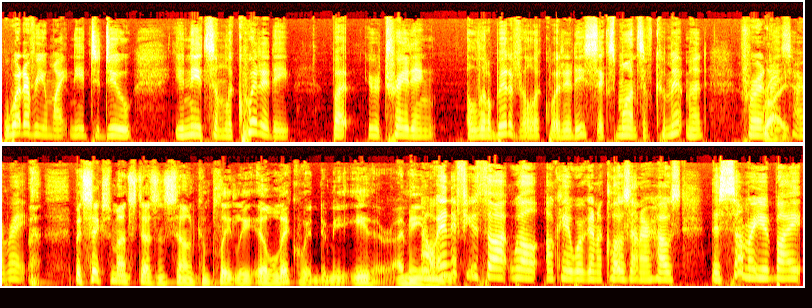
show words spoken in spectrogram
whatever you might need to do. You need some liquidity, but you're trading a little bit of illiquidity, six months of commitment for a nice high rate. But six months doesn't sound completely illiquid to me either. I mean, No, and if you thought, well, okay, we're going to close on our house this summer, you'd buy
